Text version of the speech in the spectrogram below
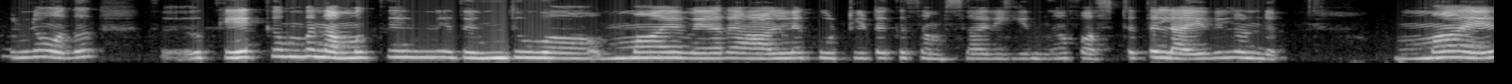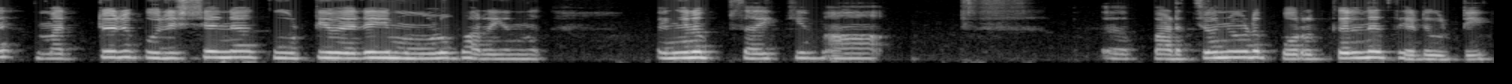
പൊന്നു അത് കേൾക്കുമ്പോൾ നമുക്ക് ഇതെന്തുവാ? ഉമ്മായ വേറെ ആളിനെ കൂട്ടിയിട്ടൊക്കെ സംസാരിക്കുന്ന. ഫസ്റ്റത്തെ ലൈവിലുണ്ട്. ഉമ്മായെ മറ്റൊരു പുരുഷനെ കൂട്ടി വരെ ഈ മോൾ പറയുന്നു. എങ്ങനെ സഹിക്കും? ആ പടച്ചവനോട് പൊറുക്കലിനെ തേടി കുട്ടി.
